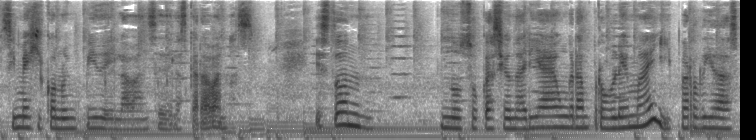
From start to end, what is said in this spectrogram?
si México no impide el avance de las caravanas. Esto nos ocasionaría un gran problema y pérdidas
